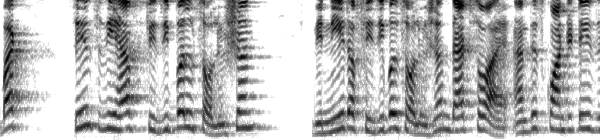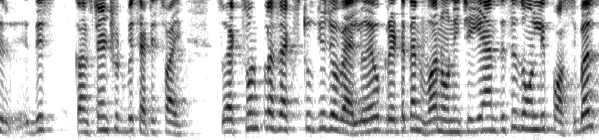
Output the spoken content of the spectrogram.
But since we have feasible solution we need a feasible solution that's why and this quantity is this constraint should be satisfied so x1 plus x2 की जो value है वो greater than 1 होनी चाहिए and this is only possible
